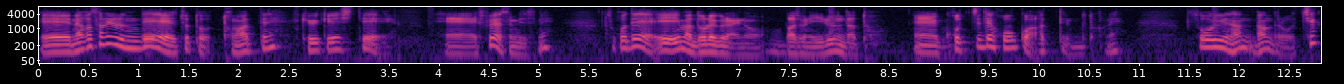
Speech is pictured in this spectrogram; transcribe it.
えー流されるんでちょっと止まってね休憩して、えー一休みですね。そこで、えー今どれぐらいの場所にいるんだと、えーこっちで方向は合ってるのとかね。そういうなんだろう。チェッ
